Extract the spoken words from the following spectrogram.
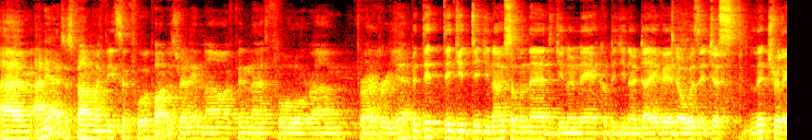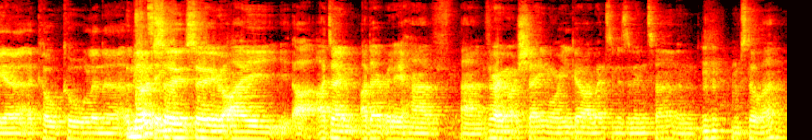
um, and yeah, I just found my feet at Forward Partners really, and now I've been there for um, for over a year. But did, did you did you know someone there? Did you know Nick or did you know David, or was it just literally a, a cold call and a, a no? So so I I don't I don't really have um, very much shame or ego. I went in as an intern and mm-hmm. I'm still there.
